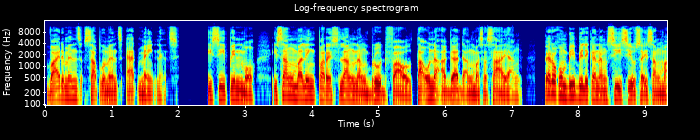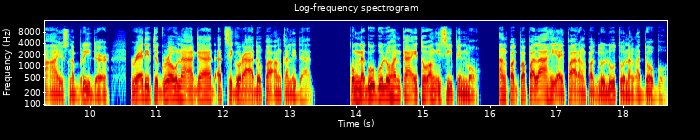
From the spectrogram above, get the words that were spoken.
vitamins, supplements at maintenance. Isipin mo, isang maling pares lang ng brood fowl taon na agad ang masasayang. Pero kung bibili ka ng sisiw sa isang maayos na breeder, ready to grow na agad at sigurado pa ang kalidad. Kung naguguluhan ka, ito ang isipin mo. Ang pagpapalahi ay parang pagluluto ng adobo.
